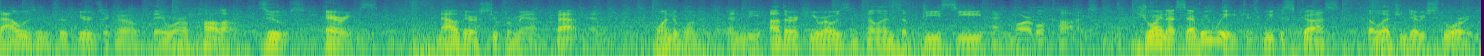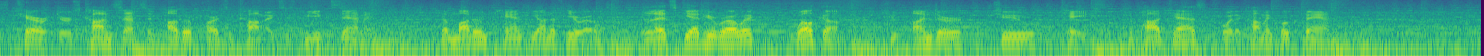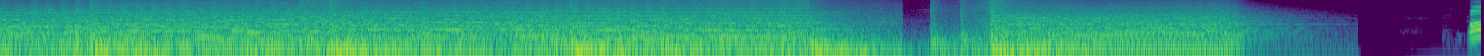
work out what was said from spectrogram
thousands of years ago, they were Apollo, Zeus, Ares. Now they are Superman, Batman, Wonder Woman, and the other heroes and villains of DC and Marvel Comics. Join us every week as we discuss the legendary stories, characters, concepts, and other parts of comics as we examine the modern pantheon of heroes. Let's get heroic. Welcome to Under Two Capes, the podcast for the comic book fan.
